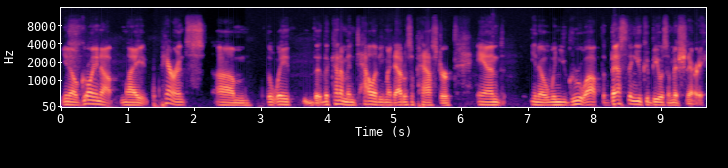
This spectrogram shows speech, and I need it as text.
you know, growing up, my parents, um, the way, the, the kind of mentality, my dad was a pastor, and you know, when you grew up, the best thing you could be was a missionary.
